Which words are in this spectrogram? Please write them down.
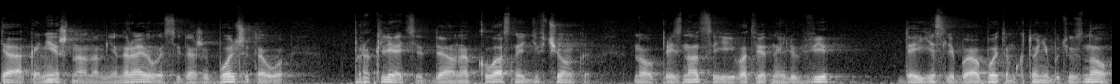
Да, конечно, она мне нравилась, и даже больше того. Проклятие, да она классная девчонка но признаться ей в ответной любви, да и если бы об этом кто-нибудь узнал,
